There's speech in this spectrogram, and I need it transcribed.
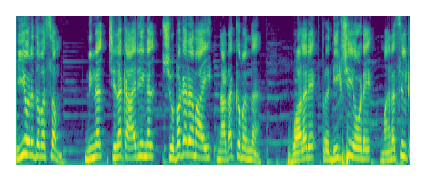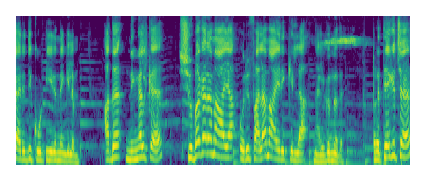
ഈ ഒരു ദിവസം നിങ്ങൾ ചില കാര്യങ്ങൾ ശുഭകരമായി നടക്കുമെന്ന് വളരെ പ്രതീക്ഷയോടെ മനസ്സിൽ കരുതി കൂട്ടിയിരുന്നെങ്കിലും അത് നിങ്ങൾക്ക് ശുഭകരമായ ഒരു ഫലമായിരിക്കില്ല നൽകുന്നത്. പ്രത്യേകിച്ച്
